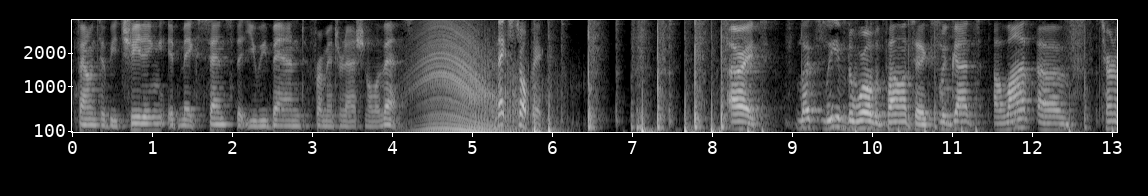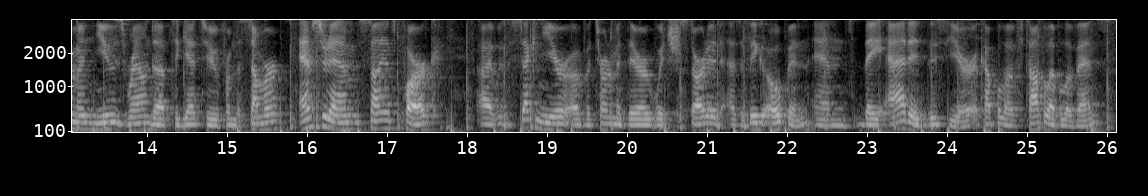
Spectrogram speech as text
found to be cheating, it makes sense that you be banned from international events. Next topic. All right, let's leave the world of politics. We've got a lot of tournament news roundup to get to from the summer. Amsterdam Science Park. Uh, it was the second year of a tournament there, which started as a big open, and they added this year a couple of top level events,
